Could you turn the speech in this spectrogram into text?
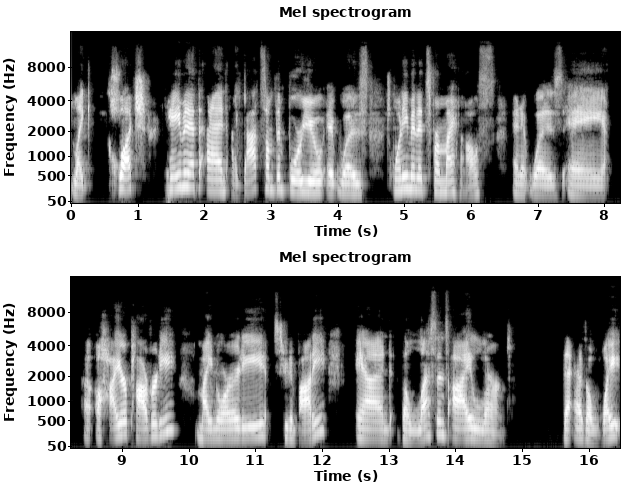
like clutch came in at the end. I got something for you. It was 20 minutes from my house, and it was a a higher poverty minority student body, and the lessons I learned that as a white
